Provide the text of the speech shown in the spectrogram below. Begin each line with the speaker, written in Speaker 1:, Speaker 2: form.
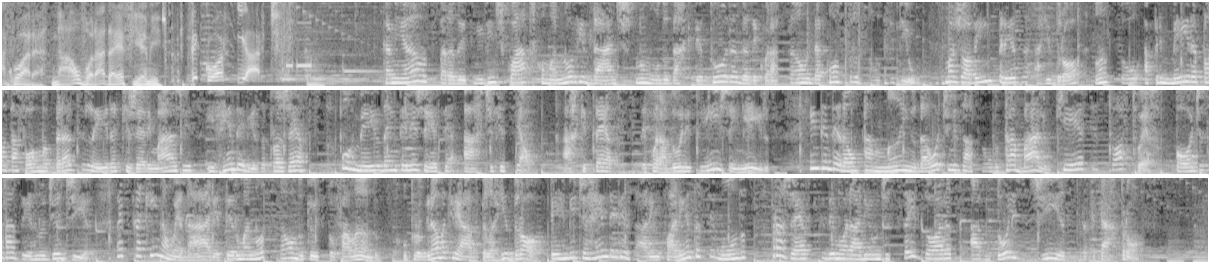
Speaker 1: Agora, na Alvorada FM, Decor e Arte.
Speaker 2: Caminhamos para 2024 com uma novidade no mundo da arquitetura, da decoração e da construção civil. Uma jovem empresa, a Hidro, lançou a primeira plataforma brasileira que gera imagens e renderiza projetos por meio da inteligência artificial. Arquitetos, decoradores e engenheiros entenderão o tamanho da otimização do trabalho que esse software pode trazer no dia a dia. Mas para quem não é da área ter uma noção do que eu estou falando, o programa criado pela Hidro permite renderizar em 40 segundos projetos que demorariam de 6 horas a 2 dias para ficar prontos.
